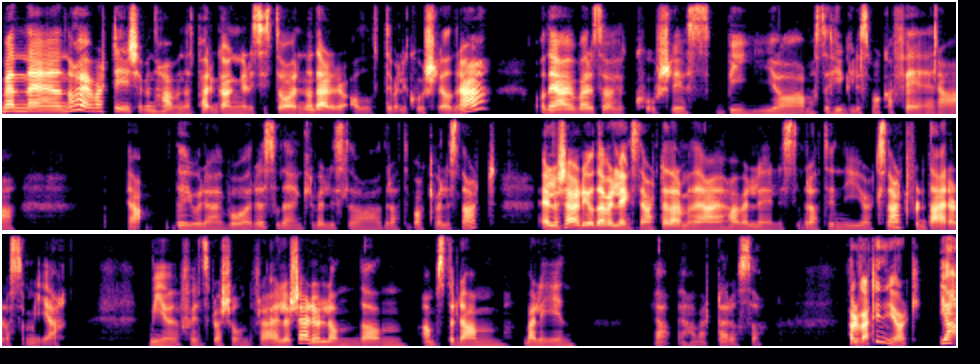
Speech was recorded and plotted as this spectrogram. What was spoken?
Men eh, nå har jeg vært i København et par ganger de siste årene, og der er det alltid veldig koselig å dra. Og det er jo bare så koselig by og masse hyggelige små kafeer og Ja, det gjorde jeg i våre, så det er egentlig veldig lyst til å dra tilbake veldig snart. Ellers er det jo Det er veldig lenge siden jeg har vært der, men jeg har veldig lyst til å dra til New York snart, for der er det også mye mye å få inspirasjon fra. Ellers er det jo London, Amsterdam, Berlin. Ja, jeg har vært der også. Har du vært i New York? Ja,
